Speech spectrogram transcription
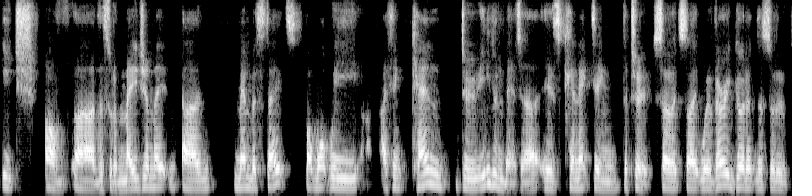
each of uh, the sort of major ma- uh, member states. But what we, I think, can do even better is connecting the two. So it's like we're very good at the sort of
